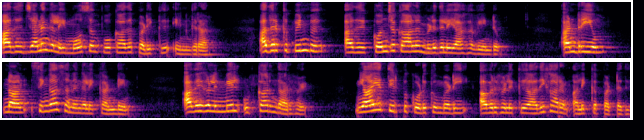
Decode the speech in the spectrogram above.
அது ஜனங்களை மோசம் போக்காத படிக்கு என்கிறார். அதற்கு பின்பு அது கொஞ்ச காலம் விடுதலையாக வேண்டும். அன்றியும் நான் சிங்காசனங்களை கண்டேன். அவைகளின் மேல் உட்கார்ந்தார்கள். நியாய தீர்ப்பு கொடுக்கும்படி அவர்களுக்கு அதிகாரம் அளிக்கப்பட்டது.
